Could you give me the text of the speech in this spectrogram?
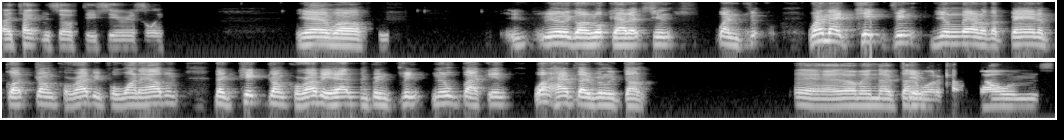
they take themselves too seriously. Yeah, well, you really got to look at it since when when they kicked Vince Gill out of the band and got John Corabi for one album, they kicked John Corabi out and bring Vince Neil back in. What have they really done? Yeah, I mean they've done yeah. what a couple of albums,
